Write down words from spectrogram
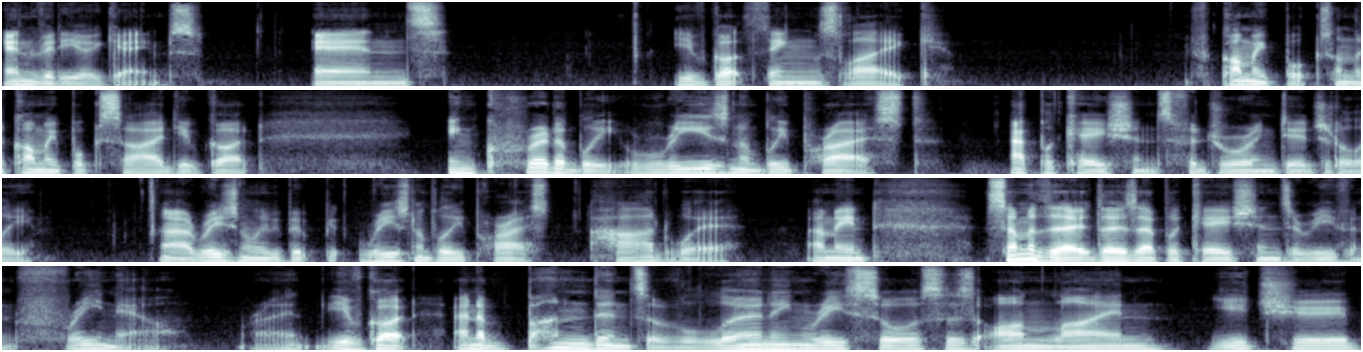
and video games, and you've got things like for comic books on the comic book side, you've got incredibly reasonably priced applications for drawing digitally, uh, reasonably reasonably priced hardware. I mean, some of the, those applications are even free now, right? You've got an abundance of learning resources online, YouTube,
